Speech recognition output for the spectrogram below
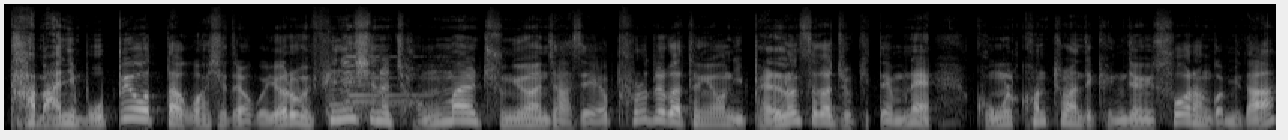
다 많이 못 배웠다고 하시더라고요. 여러분 피니시는 정말 중요한 자세예요. 프로들 같은 경우는 이 밸런스가 좋기 때문에 공을 컨트롤하는데 굉장히 수월한 겁니다.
